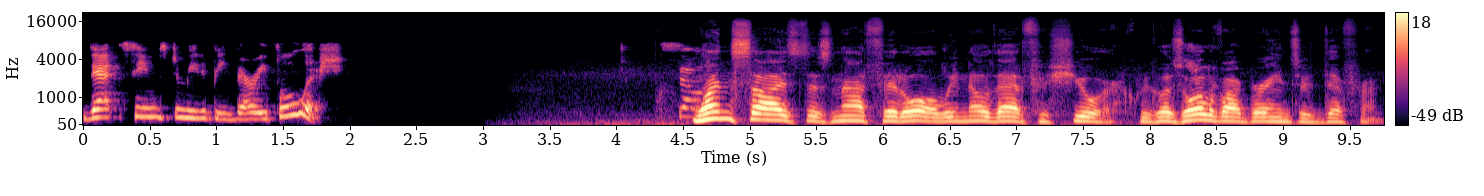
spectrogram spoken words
That seems to me to be very foolish. So, One size does not fit all. We know that for sure because all of our brains are different.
